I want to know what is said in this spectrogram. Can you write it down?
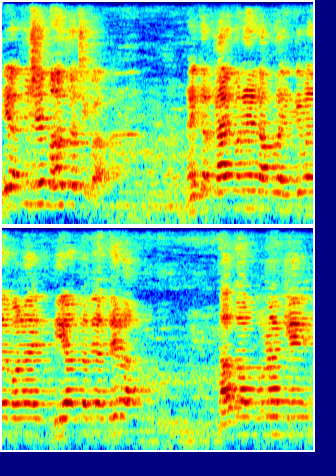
हे अतिशय महत्वाची बाब आहे. नाहीतर काय म्हणेल आपलं हिंदीमध्ये म्हणाय दिया तने अंधेरा. दादा पुण्याचे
